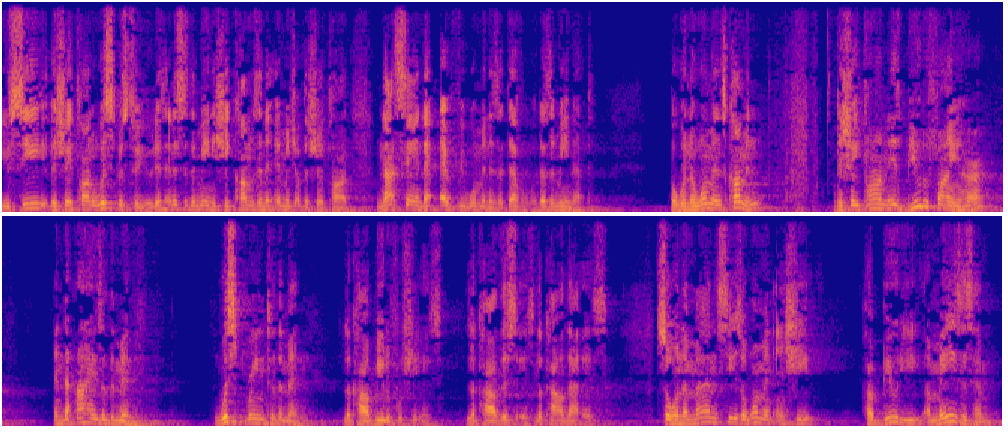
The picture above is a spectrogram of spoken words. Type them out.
You see, the shaitan whispers to you, this, and this is the meaning, she comes in the image of the shaitan. Not saying that every woman is a devil, it doesn't mean that. But when the woman's coming, the shaitan is beautifying her in the eyes of the men, whispering to the men, look how beautiful she is. Look how this is. Look how that is. So when a man sees a woman and she, her beauty amazes him,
